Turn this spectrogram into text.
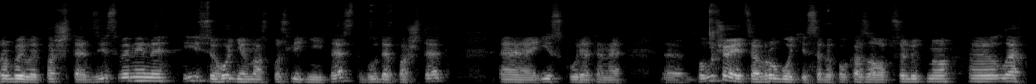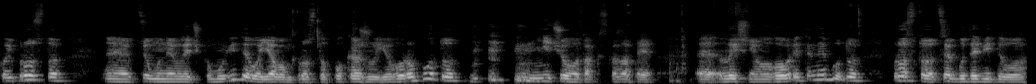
робили паштет зі свинини. І сьогодні в нас останній тест буде паштет е, із курятини. Е, Получається, в роботі себе показав абсолютно е, легко і просто. В цьому невеличкому відео я вам просто покажу його роботу. Нічого так сказати лишнього говорити не буду. Просто це буде відео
